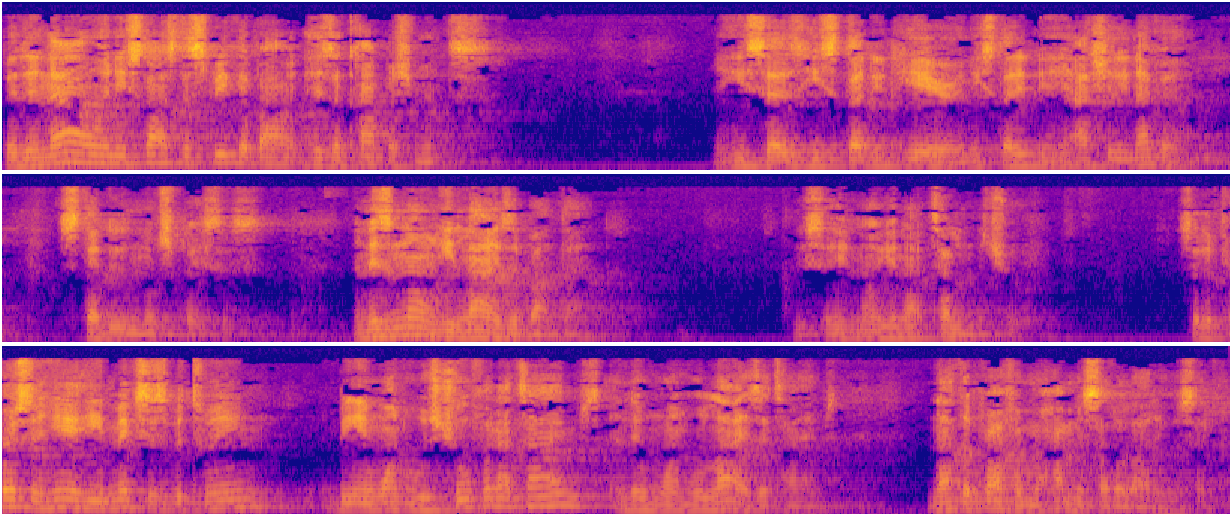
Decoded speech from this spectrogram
But then now when he starts to speak about his accomplishments, and he says he studied here and he studied, he actually never studied in those places. And it's known he lies about that. We say, no, you're not telling the truth. So the person here, he mixes between being one who is truthful at times and then one who lies at times. Not the Prophet Muhammad sallallahu alaihi wasallam.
